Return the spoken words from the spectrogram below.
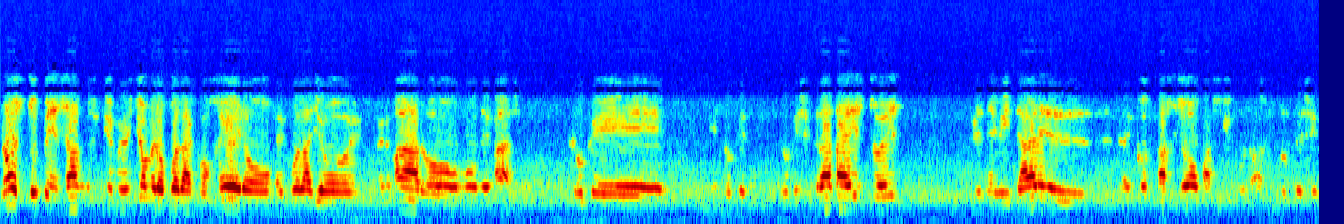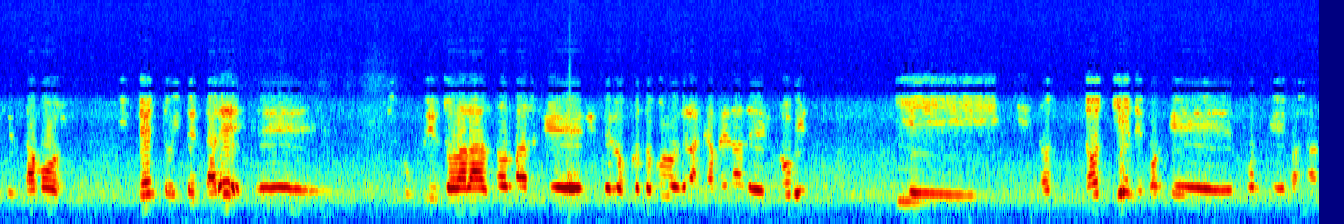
no estoy pensando en que me- yo me lo pueda coger o me pueda yo enfermar o, o demás. Lo que, lo que lo que se trata esto es de evitar el, el contagio masivo, ¿no? Entonces intentamos, intento, intentaré eh, cumplir todas las normas que dicen los protocolos de las carreras del COVID y, y no, no tiene por qué, por qué pasar.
